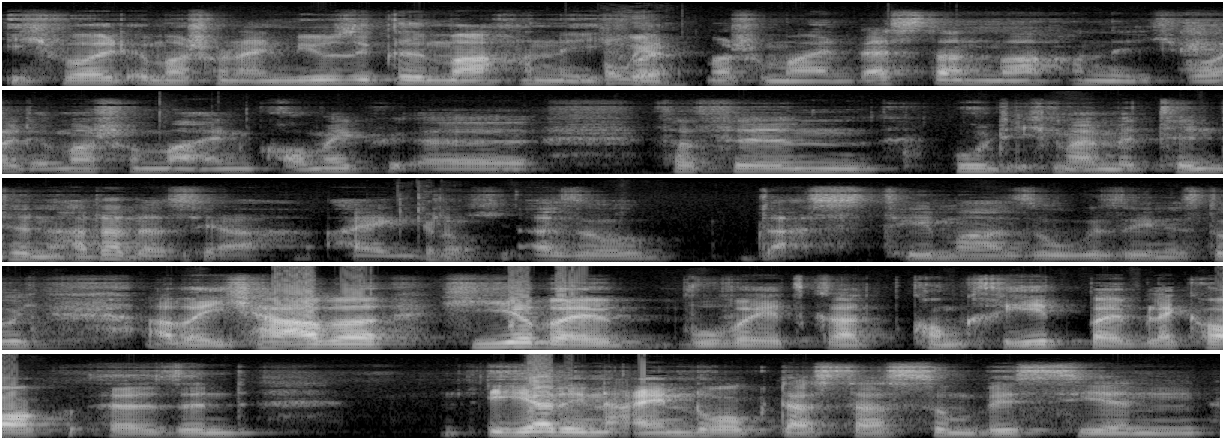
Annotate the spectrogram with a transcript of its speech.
ich wollte immer schon ein Musical machen, ich oh, wollte ja. immer schon mal einen Western machen, ich wollte immer schon mal einen Comic äh, verfilmen. Gut, ich meine, mit Tintin hat er das ja eigentlich. Genau. Also das Thema so gesehen ist durch. Aber ich habe hier, bei, wo wir jetzt gerade konkret bei Blackhawk äh, sind, eher den Eindruck, dass das so ein bisschen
